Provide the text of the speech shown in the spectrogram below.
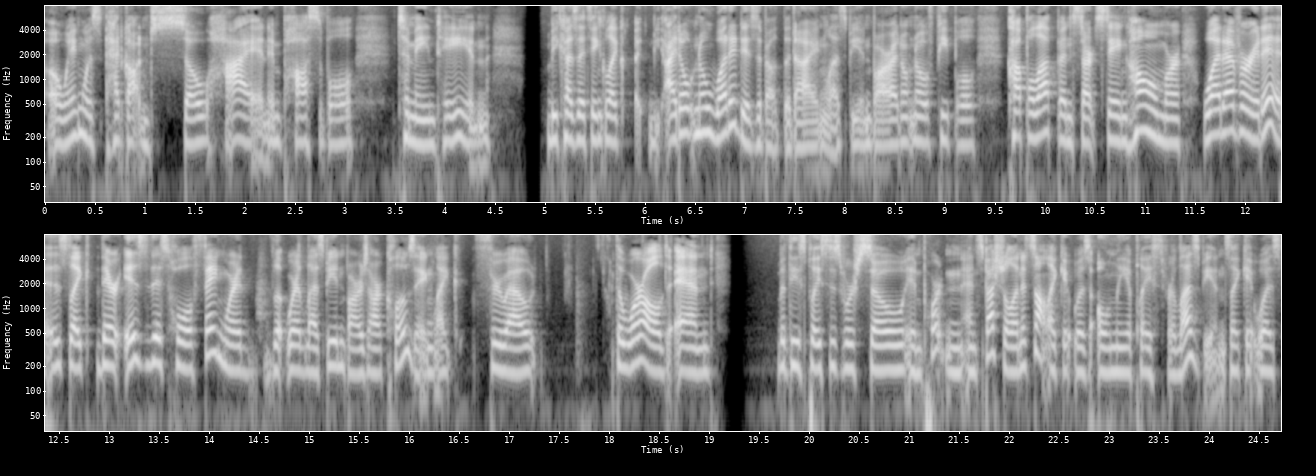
owing was had gotten so high and impossible to maintain because I think like I don't know what it is about the dying lesbian bar. I don't know if people couple up and start staying home or whatever it is. Like there is this whole thing where where lesbian bars are closing like throughout the world and but these places were so important and special and it's not like it was only a place for lesbians like it was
